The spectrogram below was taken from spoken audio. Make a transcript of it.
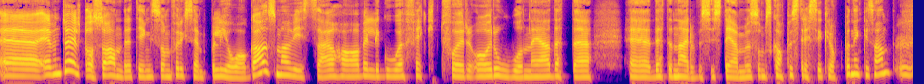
Eh, eventuelt også andre ting som for eksempel yoga, som har vist seg å ha veldig god effekt for å roe ned dette, eh, dette nervesystemet som skaper stress i kroppen, ikke sant? Mm.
